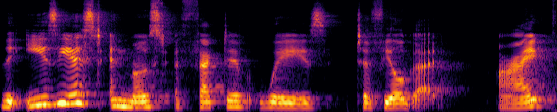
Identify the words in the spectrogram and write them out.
the easiest and most effective ways to feel good. All right?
